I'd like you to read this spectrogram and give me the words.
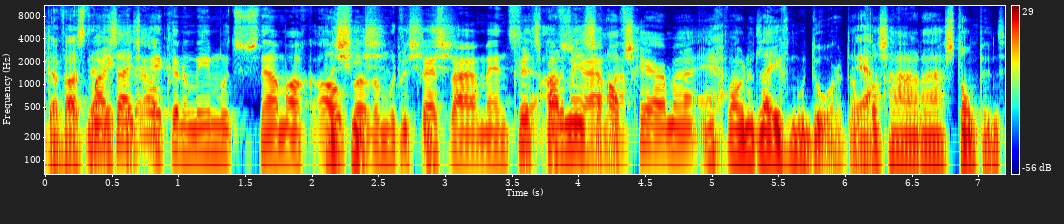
Dat was de, maar eco ook, economie moet zo snel mogelijk open. Precies, We moeten kwetsbare mensen kwetsbare afschermen. mensen afschermen en ja. gewoon het leven moet door. Dat ja. was haar standpunt.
